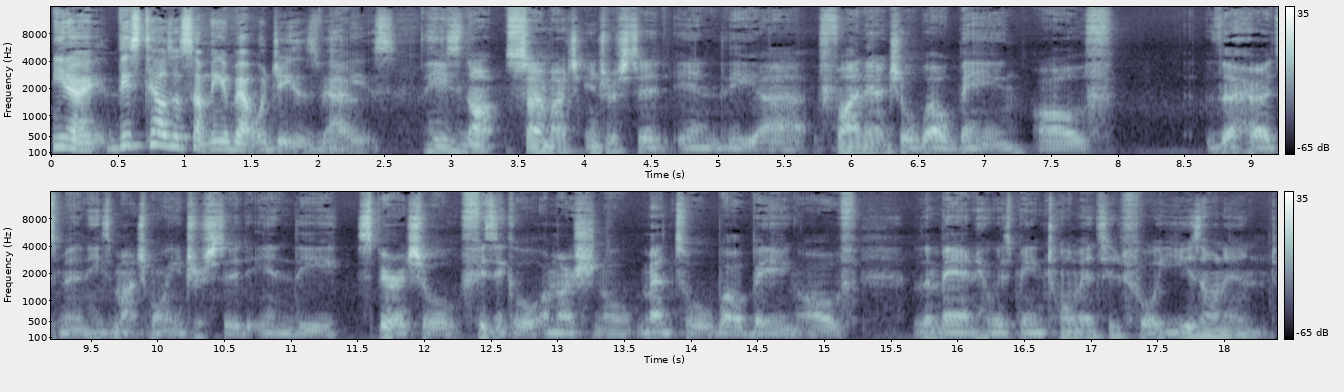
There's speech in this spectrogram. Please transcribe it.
You know, this tells us something about what Jesus values. he's not so much interested in the uh, financial well-being of the herdsman. He's much more interested in the spiritual, physical, emotional, mental well-being of the man who has been tormented for years on end.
